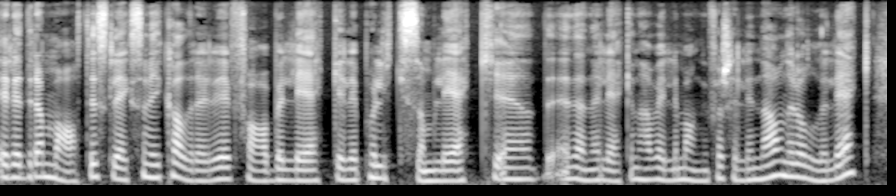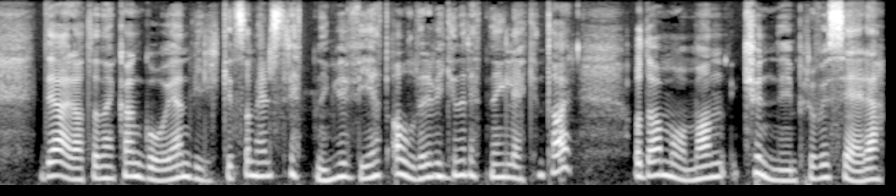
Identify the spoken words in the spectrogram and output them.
eller dramatisk lek som vi kaller det, eller fabellek eller på liksom-lek eh, Denne leken har veldig mange forskjellige navn, rollelek. Det er at den kan gå i en hvilken som helst retning. Vi vet aldri hvilken retning leken tar. Og da må man kunne improvisere.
